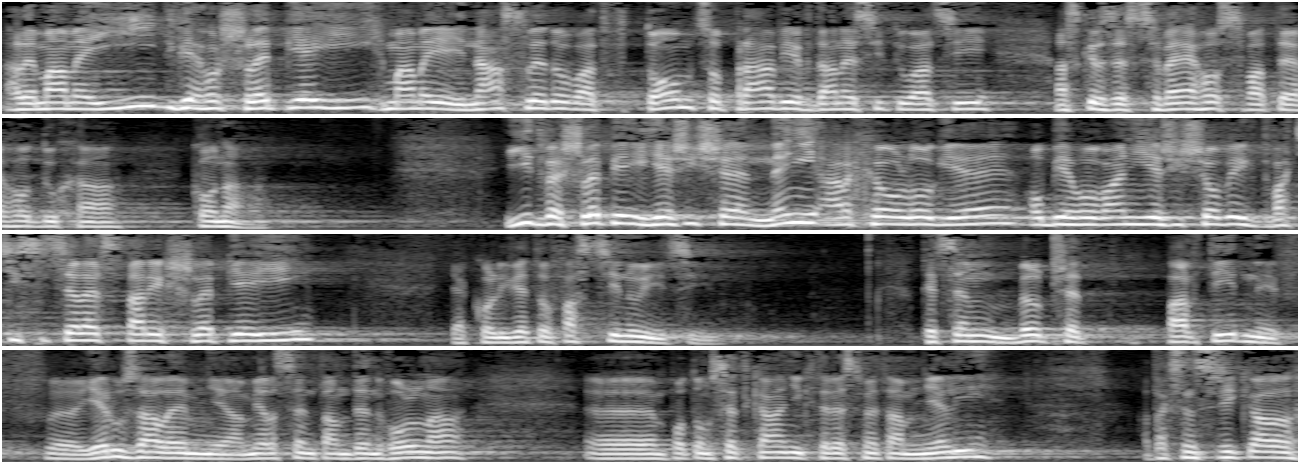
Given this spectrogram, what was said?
ale máme jít v jeho šlepějích, máme jej následovat v tom, co právě v dané situaci a skrze svého svatého ducha koná. Jít ve šlepějích Ježíše není archeologie, objevování Ježíšových 2000 let starých šlepějí, jakkoliv je to fascinující. Teď jsem byl před pár týdny v Jeruzalémě a měl jsem tam den volna po tom setkání, které jsme tam měli. A tak jsem si říkal,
